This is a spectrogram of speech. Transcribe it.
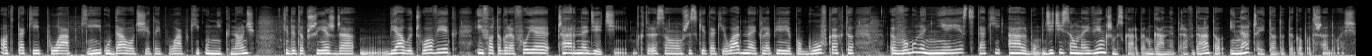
od takiej pułapki. Udało ci się tej pułapki uniknąć, kiedy to przyjeżdża biały człowiek i fotografuje czarne dzieci, które są wszystkie takie ładne, klepie je po główkach. To w ogóle nie jest taki album. Dzieci są największym skarbem Gany, prawda? To inaczej to do tego podszedłeś.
